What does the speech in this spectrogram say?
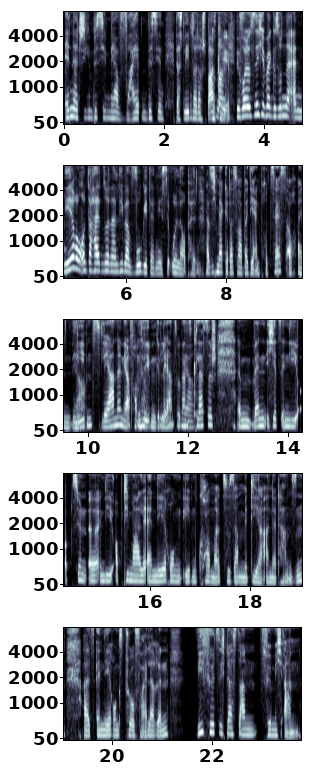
Energy, ein bisschen mehr Vibe, ein bisschen, das Leben soll doch Spaß okay. machen. Wir wollen uns nicht über gesunde Ernährung unterhalten, sondern lieber, wo geht der nächste Urlaub hin? Also ich merke, das war bei dir ein Prozess, auch ein ein ja. Lebenslernen, ja, vom ja. Leben gelernt, so ganz ja. klassisch. Ähm, wenn ich jetzt in die Option, äh, in die optimale Ernährung eben komme, zusammen mit dir, Annette Hansen, als Ernährungsprofilerin, wie fühlt sich das dann für mich an?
